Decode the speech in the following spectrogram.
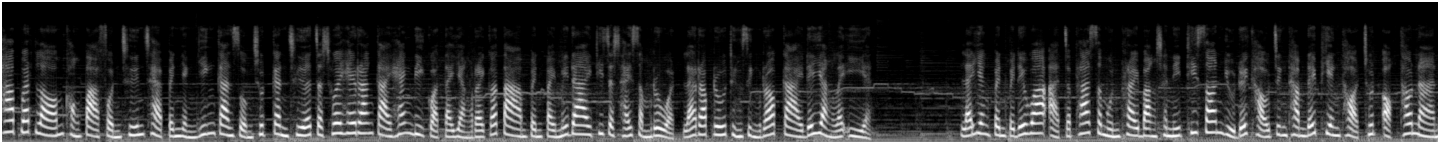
ภาพแวดล้อมของป่าฝนชื้นแฉะเป็นอย่างยิ่งการสวมชุดกันเชื้อจะช่วยให้ร่างกายแห้งดีกว่าแต่อย่างไรก็ตามเป็นไปไม่ได้ที่จะใช้สำรวจ และรับรู้ถึงสิ่งรอบกายได้อย่างละเอียดและยังเป็นไปได้ว่าอาจจะพลาดสมุนไพรบางชนิดที่ซ่อนอยู่ด้วยเขาจึงทำได้เพียงถอดชุดออกเท่านั้น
